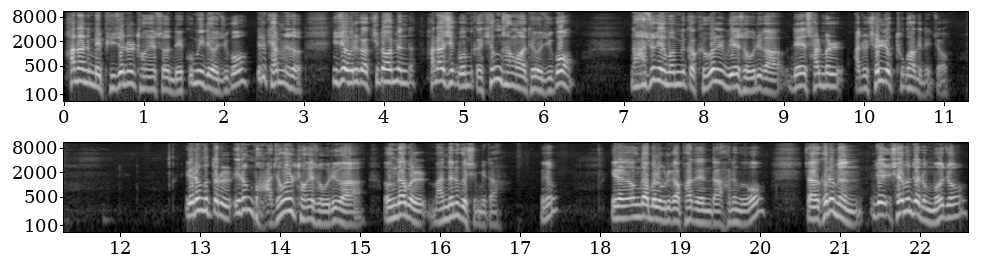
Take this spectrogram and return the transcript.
하나님의 비전을 통해서 내 꿈이 되어지고, 이렇게 하면서, 이제 우리가 기도하면 하나씩 뭡니까? 형상화 되어지고, 나중에 뭡니까? 그걸 위해서 우리가 내 삶을 아주 전력 투구하게 되죠. 이런 것들을, 이런 과정을 통해서 우리가 응답을 만드는 것입니다. 그죠? 이런 응답을 우리가 받아야 된다 하는 거고. 자, 그러면 이제 세 번째는 뭐죠?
